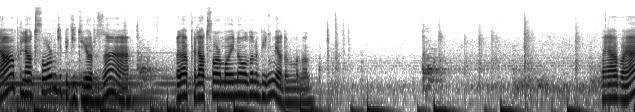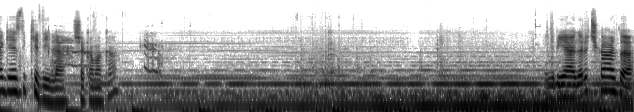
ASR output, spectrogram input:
Bayağı platform gibi gidiyoruz ha. Bu platform oyunu olduğunu bilmiyordum bunun. Baya baya gezdik kediyle şaka maka. Yeni bir yerlere çıkardı.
